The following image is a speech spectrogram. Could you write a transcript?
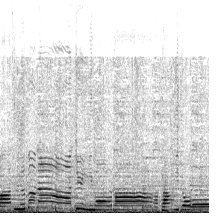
松原地もたたいぞ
